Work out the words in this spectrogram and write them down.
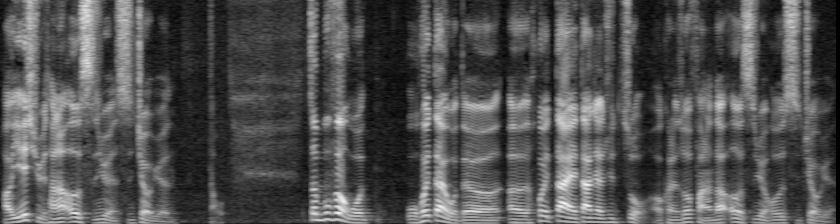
好，也许谈到二十元、十九元，好，这部分我。我会带我的呃，会带大家去做哦，可能说反弹到二十元或者十九元，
